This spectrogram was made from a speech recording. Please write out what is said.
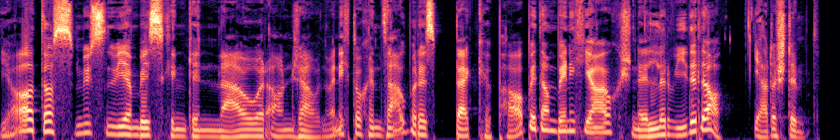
Ja, das müssen wir ein bisschen genauer anschauen. Wenn ich doch ein sauberes Backup habe, dann bin ich ja auch schneller wieder da. Ja, das stimmt.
